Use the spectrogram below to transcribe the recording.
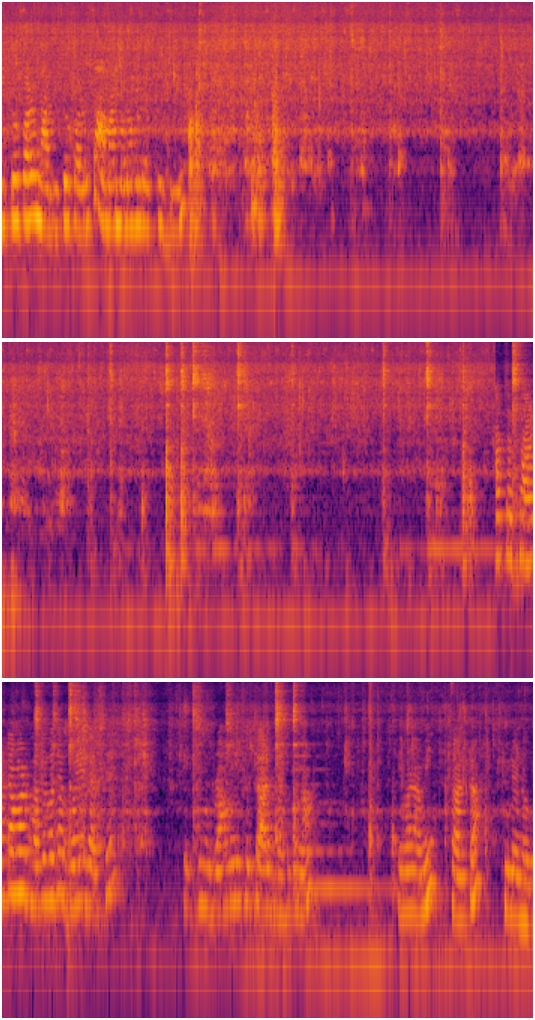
দিতেও পারো, না দিতেও পারো, তো আমার মনে হলো একটু দিই আচ্ছা চালটা আমার ভাজা ভাজা হয়ে গেছে একটু আর ভাজবো না। এবার আমি চালটা তুলে নেব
